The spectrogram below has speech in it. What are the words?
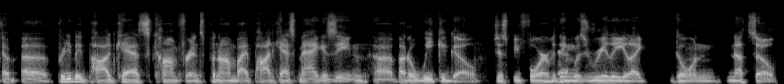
a, a, pretty big podcast conference put on by Podcast Magazine uh, about a week ago, just before everything was really like going nutso.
